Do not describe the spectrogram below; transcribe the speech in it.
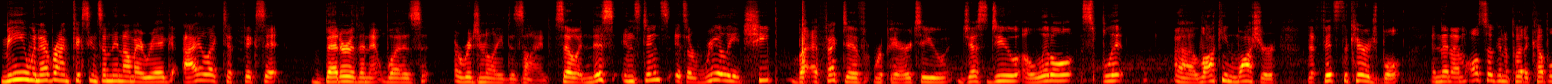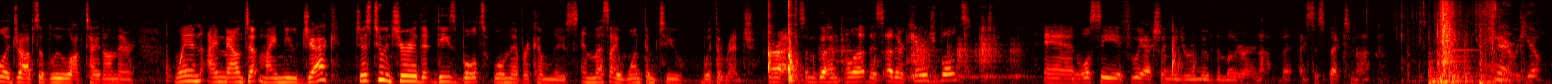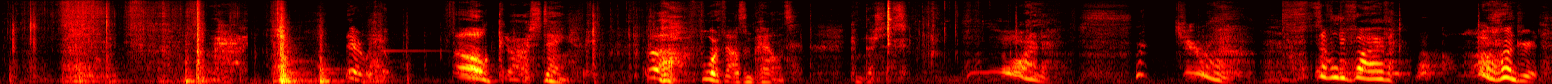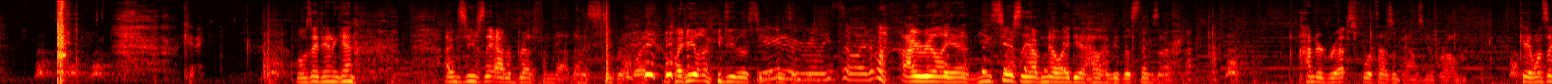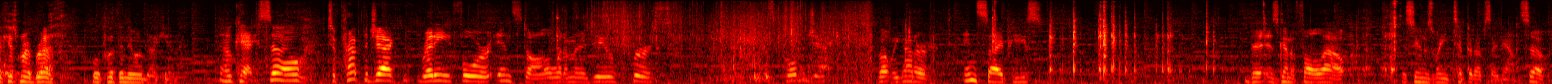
Me, whenever I'm fixing something on my rig, I like to fix it better than it was originally designed. So in this instance, it's a really cheap but effective repair to just do a little split uh, locking washer that fits the carriage bolt and then I'm also going to put a couple of drops of blue Loctite on there when I mount up my new jack, just to ensure that these bolts will never come loose unless I want them to with a wrench. All right, so I'm to go ahead and pull out this other carriage bolt, and we'll see if we actually need to remove the motor or not, but I suspect not. There we go. There we go. Oh gosh dang. Oh, 4,000 pounds. Compressions. One, two, 75, 100. Okay. What was I doing again? I'm seriously out of breath from that. That was stupid. Why, why do you let me do those stupid You're things? really so I really am. You seriously have no idea how heavy those things are. 100 reps, 4,000 pounds, no problem. Okay, once I catch my breath, we'll put the new one back in. Okay, so to prep the jack ready for install, what I'm gonna do first is pull the jack. But we got our inside piece that is going to fall out as soon as we tip it upside down. So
